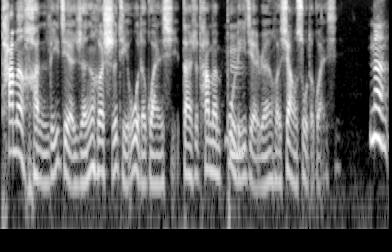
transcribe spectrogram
他们很理解人和实体物的关系，但是他们不理解人和像素的关系。那。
